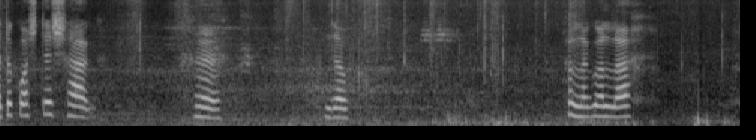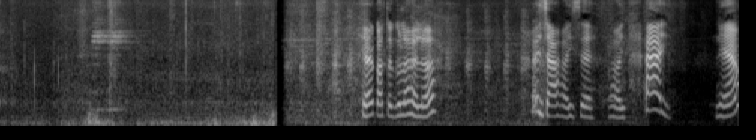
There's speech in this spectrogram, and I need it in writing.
এত কষ্টের শাক। হ্যাঁ। যাও। আল্লাহ গো আল্লাহ। এর কতগুলো হলো? এই যা হয়েছে হয়। এই, নেও।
